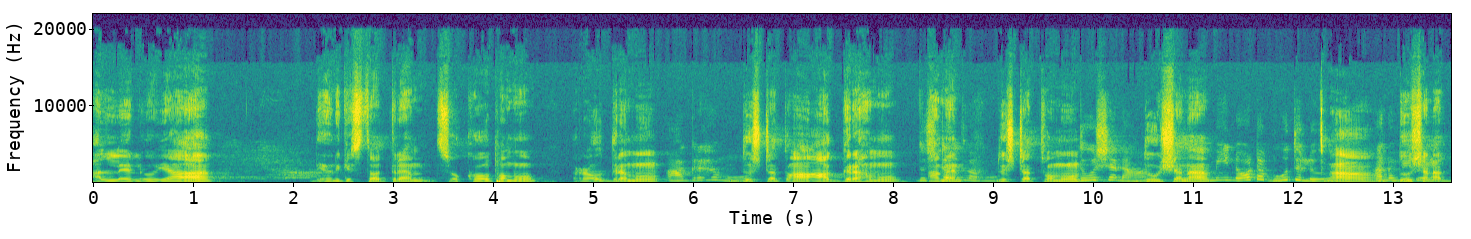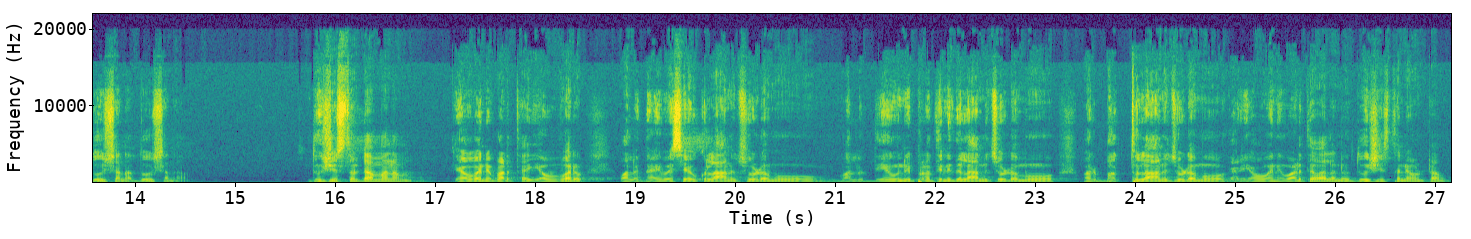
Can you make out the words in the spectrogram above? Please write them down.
హల్లే లూయా దేవునికి స్తోత్రం. సో కోపము రౌద్రము ఆగ్రహము. దుష్టత్వం ఆగ్రహము. ఆమె దుష్టత్వము, దుష్టత్వము దూషణ. దూషణ. మీ నోట బూతులు దూషణ దూషణ దూషణ. దూషిస్తుంటాం మనం. ఎవరిని పడితే ఎవ్వరు. వాళ్ళ దైవ సేవకులాను చూడము వాళ్ళు దేవుని ప్రతినిధులాను చూడము వాళ్ళ భక్తులాను చూడము కానీ ఎవరిని పడితే వాళ్ళను దూషిస్తూనే ఉంటాం.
